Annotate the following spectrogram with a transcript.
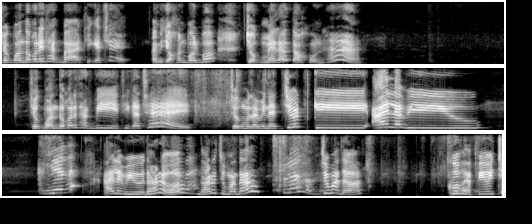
চোখ বন্ধ করে থাকবা ঠিক আছে? আমি যখন বলব চোখ মেলো তখন হ্যাঁ? চোখ বন্ধ করে থাকবি ঠিক আছে? চোখ মেলাবি না চুটকি I love you I love you ধরো ধরো চুমা দাও চুমা দাও খুব হ্যাপি হয়েছ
